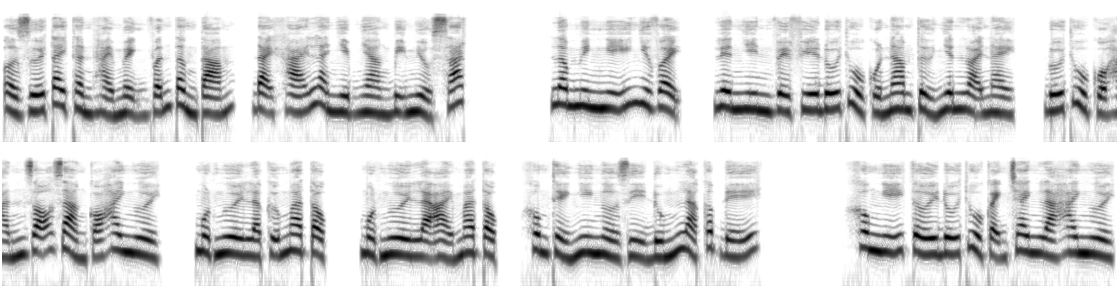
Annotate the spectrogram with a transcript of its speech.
ở dưới tay thần hải mệnh vẫn tầng 8, đại khái là nhịp nhàng bị miểu sát. Lâm Minh nghĩ như vậy, liền nhìn về phía đối thủ của nam tử nhân loại này, đối thủ của hắn rõ ràng có hai người, một người là cử ma tộc, một người là ải ma tộc, không thể nghi ngờ gì đúng là cấp đế. Không nghĩ tới đối thủ cạnh tranh là hai người,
